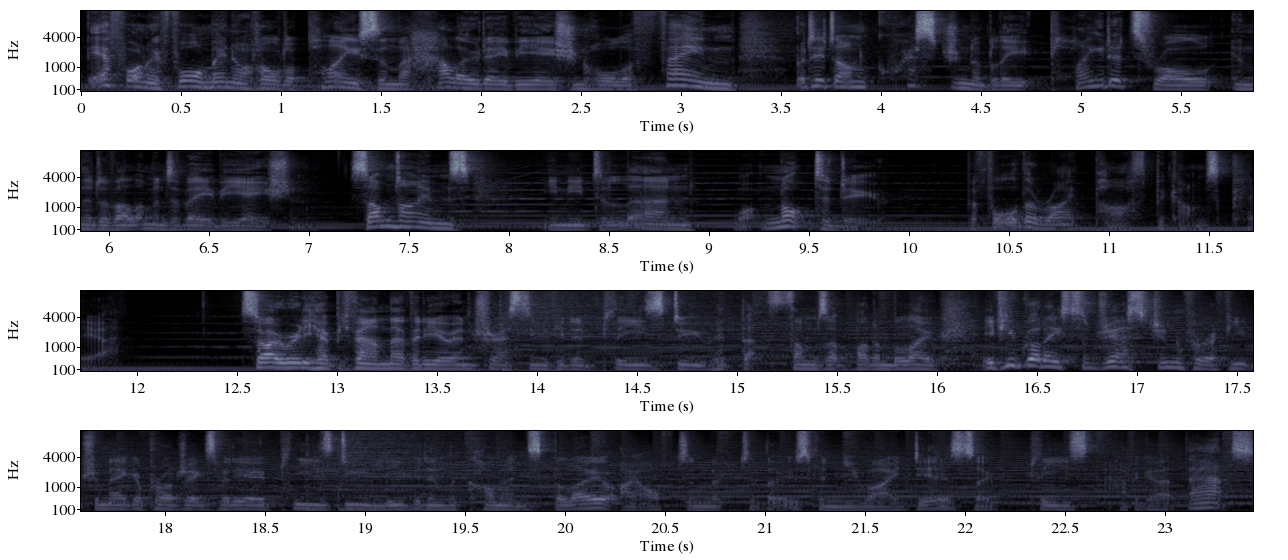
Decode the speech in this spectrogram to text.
The F 104 may not hold a place in the hallowed Aviation Hall of Fame, but it unquestionably played its role in the development of aviation. Sometimes you need to learn what not to do before the right path becomes clear. So I really hope you found that video interesting. If you did, please do hit that thumbs up button below. If you've got a suggestion for a future Mega Projects video, please do leave it in the comments below. I often look to those for new ideas, so please have a go at that,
